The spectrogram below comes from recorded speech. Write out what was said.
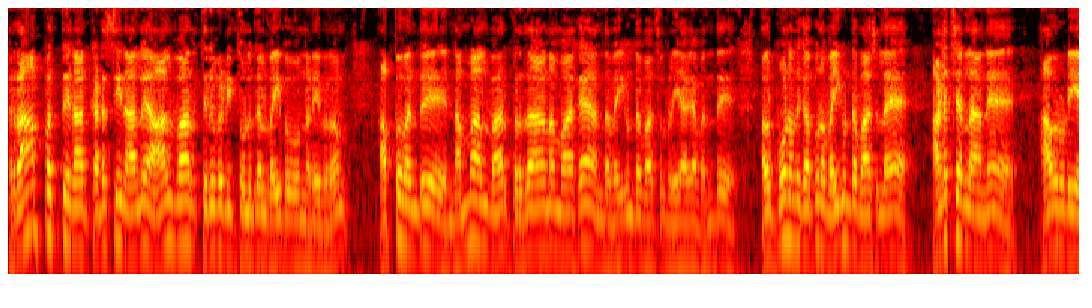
ரா பத்து நாள் கடைசி நாள் ஆழ்வார் திருவடி தொழுதல் வைபவம் நடைபெறும். அப்ப வந்து நம்மாழ்வார் பிரதானமாக அந்த வைகுண்ட வாசல் வழியாக வந்து அவர் போனதுக்கு அப்புறம் வைகுண்ட வாசலை அடைச்சிடலான்னு அவருடைய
